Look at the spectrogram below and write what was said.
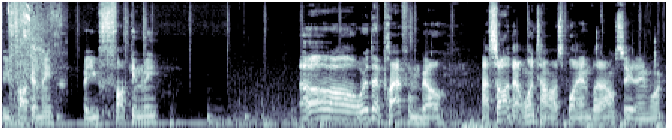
Are you fucking me? Are you fucking me? Oh, where'd that platform go? I saw it that one time I was playing, but I don't see it anymore.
